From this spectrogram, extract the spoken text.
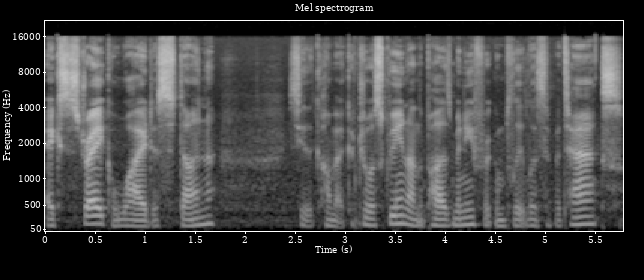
X-Strike, Y to stun. See the combat control screen on the pause menu for a complete list of attacks.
